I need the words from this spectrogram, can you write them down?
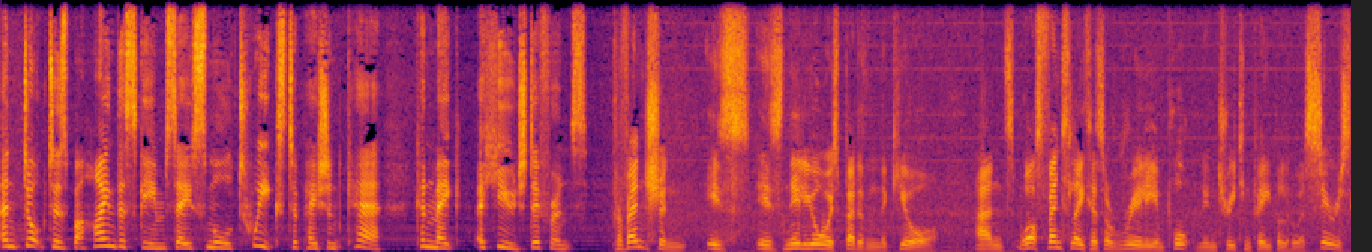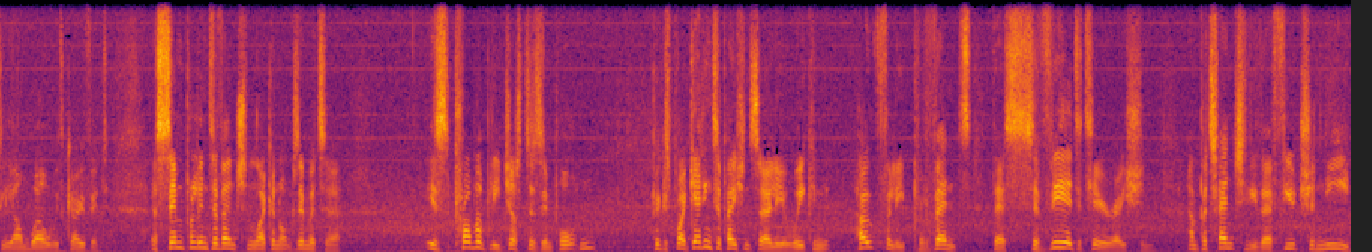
And doctors behind the scheme say small tweaks to patient care can make a huge difference. Prevention is, is nearly always better than the cure. And whilst ventilators are really important in treating people who are seriously unwell with COVID, a simple intervention like an oximeter is probably just as important because by getting to patients earlier, we can hopefully prevent their severe deterioration and potentially their future need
